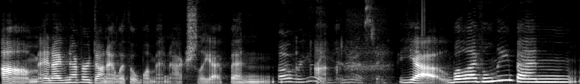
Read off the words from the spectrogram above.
Um, and I've never done it with a woman. Actually, I've been. Oh, really? Uh, Interesting. Yeah. Well, I've only been.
